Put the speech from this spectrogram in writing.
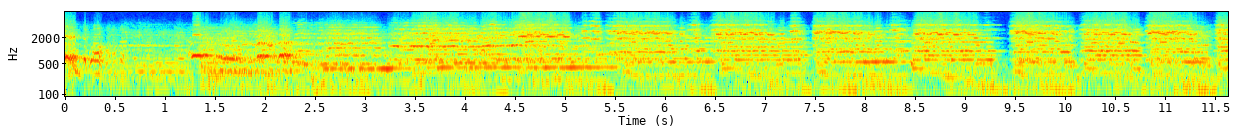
வேண்டாம் Thank you.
